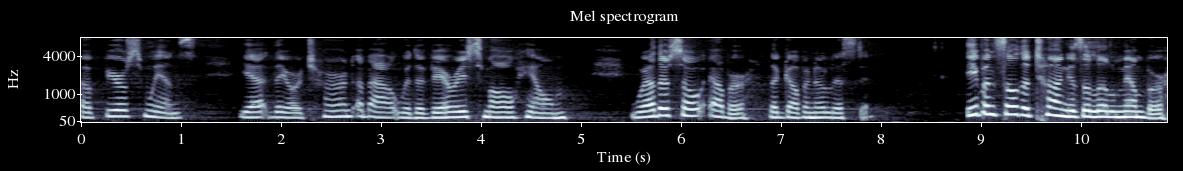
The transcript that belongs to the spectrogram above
of fierce winds, yet they are turned about with a very small helm, whithersoever the governor listed. Even so, the tongue is a little member,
